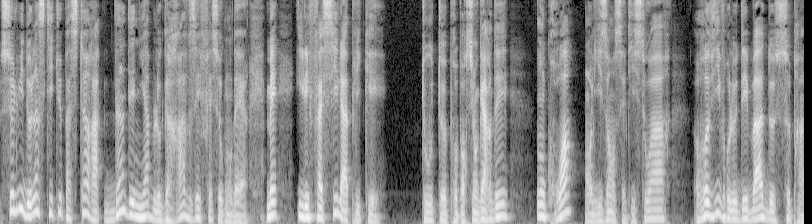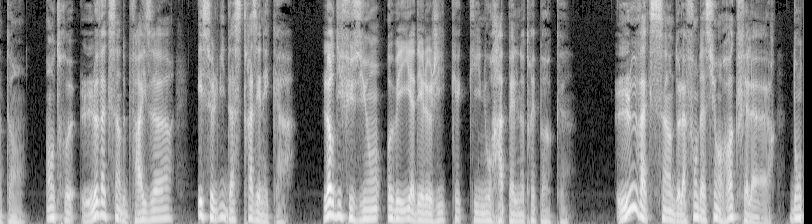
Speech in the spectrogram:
Celui de l'Institut Pasteur a d'indéniables graves effets secondaires, mais il est facile à appliquer. Toute proportion gardée, on croit, en lisant cette histoire, revivre le débat de ce printemps entre le vaccin de Pfizer et celui d'AstraZeneca. Leur diffusion obéit à des logiques qui nous rappellent notre époque. Le vaccin de la Fondation Rockefeller, dont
